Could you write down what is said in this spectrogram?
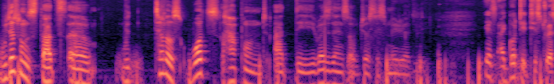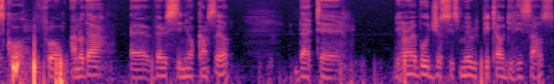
we just want to start uh, with tell us what happened at the residence of Justice Mary Odili. Yes, I got a distress call from another uh, very senior counsel that uh, the Honorable Justice Mary Peter Odili's house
